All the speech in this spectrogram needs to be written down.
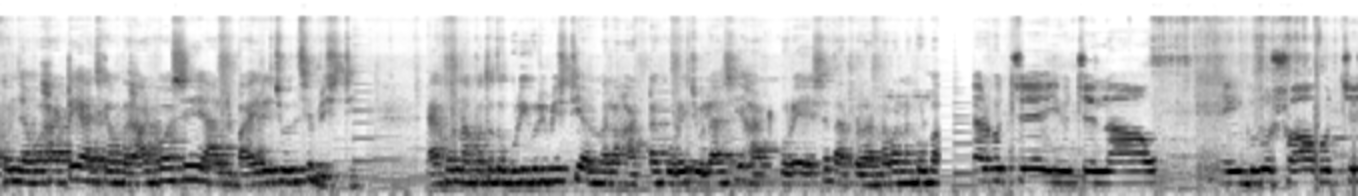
এখন যাব হাটে। আজকে আমাদের হাট বসে আর বাইরে চলছে বৃষ্টি। এখন আপাতত গুড়ি গুড়ি বৃষ্টি। আমি ভাবলাম হাটটা করে চলে আসি। হাট করে এসে তারপর রান্না বান্না করব। আর হচ্ছে এই হচ্ছে লাউ। এইগুলো সব হচ্ছে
